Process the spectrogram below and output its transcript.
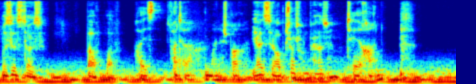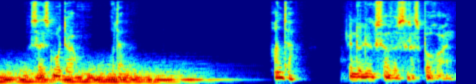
Was ist das? Baf, Baf. heißt Vater in meiner Sprache. Wie heißt die Hauptstadt von Persien? Teheran. Das heißt Mutter. Oder Hunter. Wenn du lügst, dann wirst du das bereuen.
